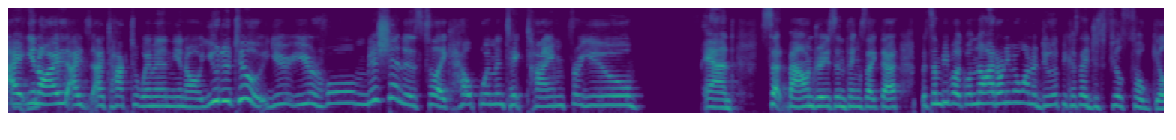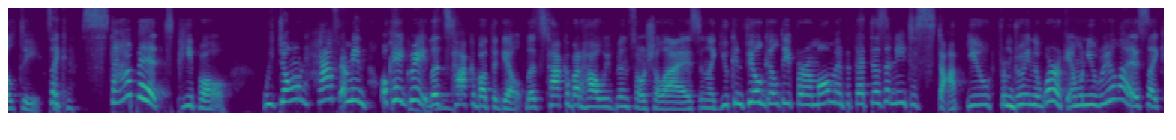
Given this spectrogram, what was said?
I, you mm-hmm. know, I, I, I talk to women, you know, you do too. Your your whole mission is to like help women take time for you and set boundaries and things like that. But some people are like, well, no, I don't even want to do it because I just feel so guilty. It's like, stop it, people we don't have to. I mean, okay, great. Let's mm-hmm. talk about the guilt. Let's talk about how we've been socialized. And like, you can feel guilty for a moment, but that doesn't need to stop you from doing the work. And when you realize, like,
